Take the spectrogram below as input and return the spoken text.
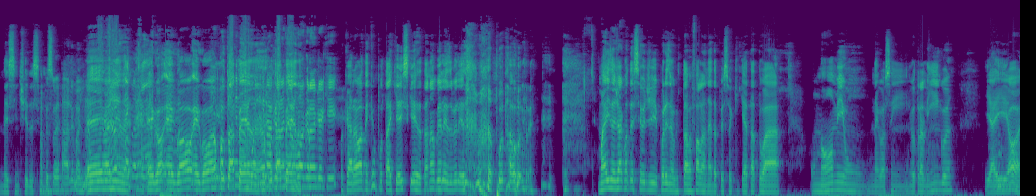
nesse sentido assim. A pessoa errada, imagina. É, imagina. Peraí. É igual, é igual, é igual Eu amputar a na perna. rua, na Amputar a grande, a perna. grande aqui. O cara, ó, tem que amputar aqui à esquerda, tá? Não, beleza, beleza. Amputa a outra. Mas já aconteceu de, por exemplo, que tu tava falando, né, da pessoa que quer tatuar um nome, um negócio em outra língua. E aí, ó,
